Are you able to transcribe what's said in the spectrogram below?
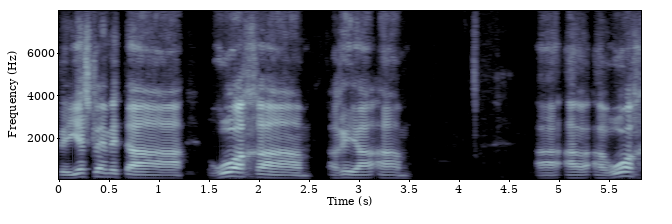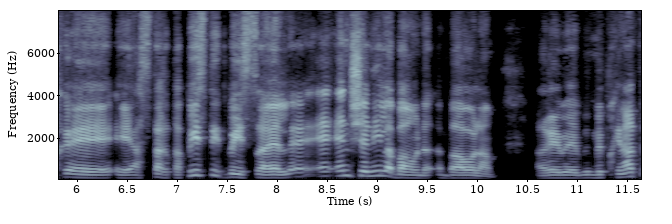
ויש להם את הרוח, הרי הרוח אה, אה, הסטארטאפיסטית בישראל, אה, אין שני לה בעולם, הרי מבחינת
